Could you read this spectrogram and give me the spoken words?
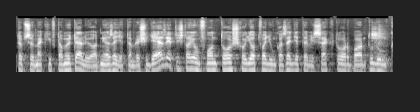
többször meghívtam őt előadni az egyetemre. És ugye ezért is nagyon fontos, hogy ott vagyunk az egyetemi szektorban, tudunk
